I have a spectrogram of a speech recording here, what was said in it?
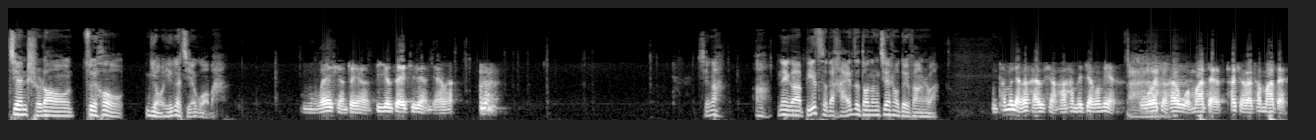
坚持到最后有一个结果吧。嗯，我也想这样，毕竟在一起两年了。行啊，啊，那个彼此的孩子都能接受对方是吧？他们两个孩子小孩还没见过面，我小孩我妈带，他小孩他妈带。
